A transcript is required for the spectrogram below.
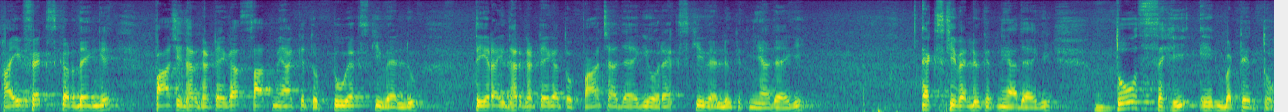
फाइव एक्स कर देंगे। पाँच इधर घटेगा, साथ में आके तो टू एक्स की वैल्यू तेरह इधर घटेगा तो पाँच आ जाएगी, और एक्स की वैल्यू कितनी आ जाएगी? एक्स की वैल्यू कितनी आ जाएगी? दो सही एक बटे दो।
